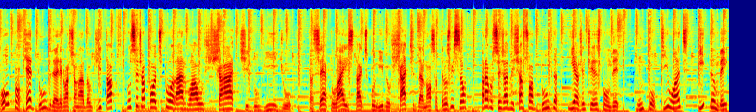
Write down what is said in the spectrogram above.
ou qualquer dúvida relacionada ao digital, você já pode explorar lá o chat do vídeo, tá certo? Lá está disponível o chat da nossa transmissão para você já deixar sua dúvida e a gente responder um pouquinho antes e também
